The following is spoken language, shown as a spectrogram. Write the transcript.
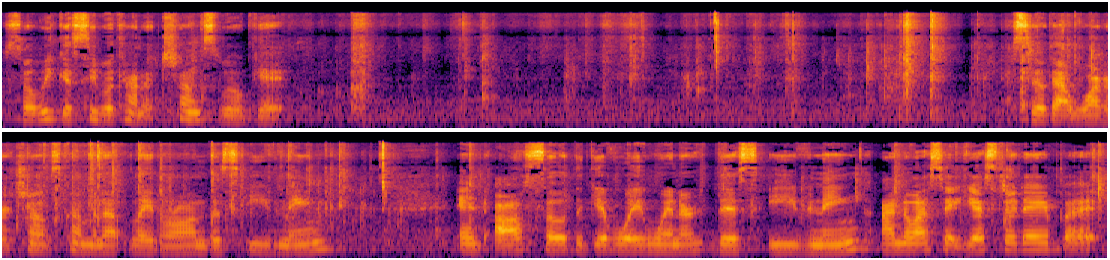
so we can see what kind of chunks we'll get. I still got water chunks coming up later on this evening. And also the giveaway winner this evening. I know I said yesterday, but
